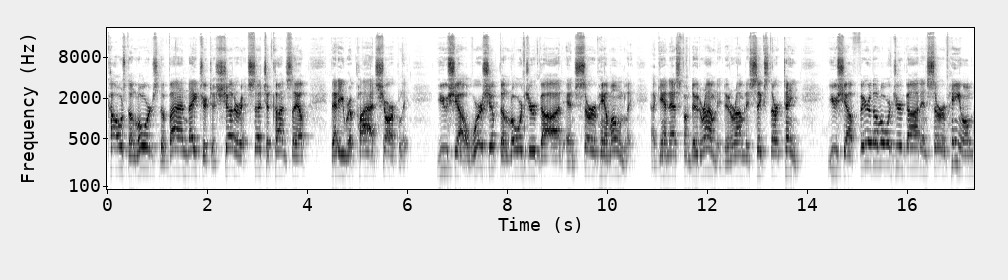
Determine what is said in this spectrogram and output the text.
caused the Lord's divine nature to shudder at such a concept that he replied sharply, You shall worship the Lord your God and serve him only. Again, that's from Deuteronomy, Deuteronomy 6:13. You shall fear the Lord your God and serve him,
